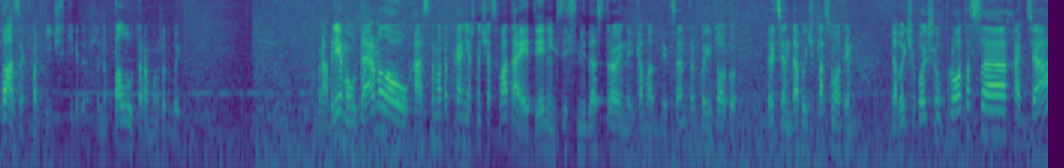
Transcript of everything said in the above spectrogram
базах фактически. Даже на полутора, может быть. Проблема у Термала, у Харстома-то, конечно, сейчас хватает денег. Здесь недостроенный командный центр по итогу. Давайте на добычу посмотрим. Добыча больше у Протоса, хотя...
